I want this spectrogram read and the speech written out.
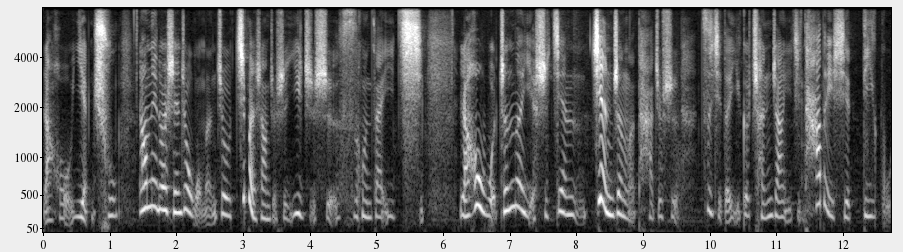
然后演出，然后那段时间就我们就基本上就是一直是厮混在一起，然后我真的也是见见证了他就是。自己的一个成长以及他的一些低谷，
